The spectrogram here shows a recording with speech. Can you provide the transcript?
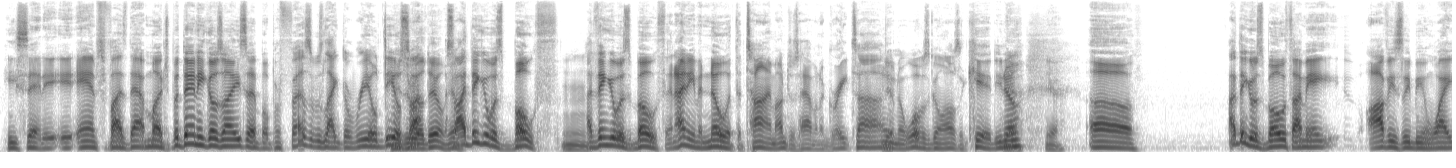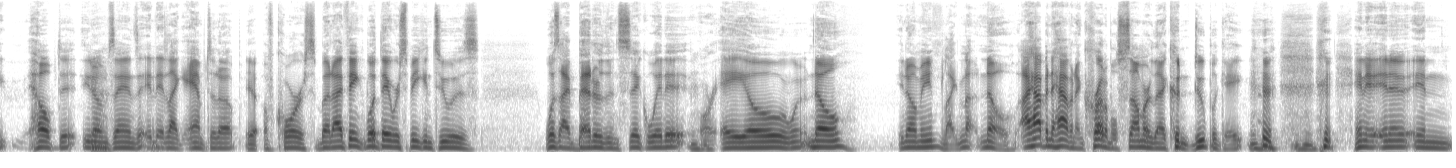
He said it, it amplifies that much. But then he goes on. He said, "But Professor was like the real deal." was the so real I, deal, So yeah. Mm. I think it was both. I think it was both, and I didn't even know at the time. I'm just having a great time. I didn't know what was going on. I was a kid, you know. Yeah. Uh, I think it was both. I mean, obviously being white helped it. You know what I'm saying? It, it like amped it up, Yep. of course. But I think what they were speaking to is, was I better than Sick with it Mm-hmm. or AO or what? no? You know what I mean? Like no, no. I happen to have an incredible summer that I couldn't duplicate, Mm-hmm. and it, and and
